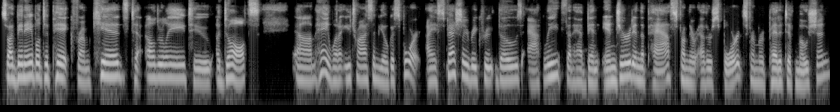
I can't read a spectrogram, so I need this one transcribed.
So I've been able to pick from kids to elderly to adults um, hey, why don't you try some yoga sport? I especially recruit those athletes that have been injured in the past from their other sports, from repetitive motion.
